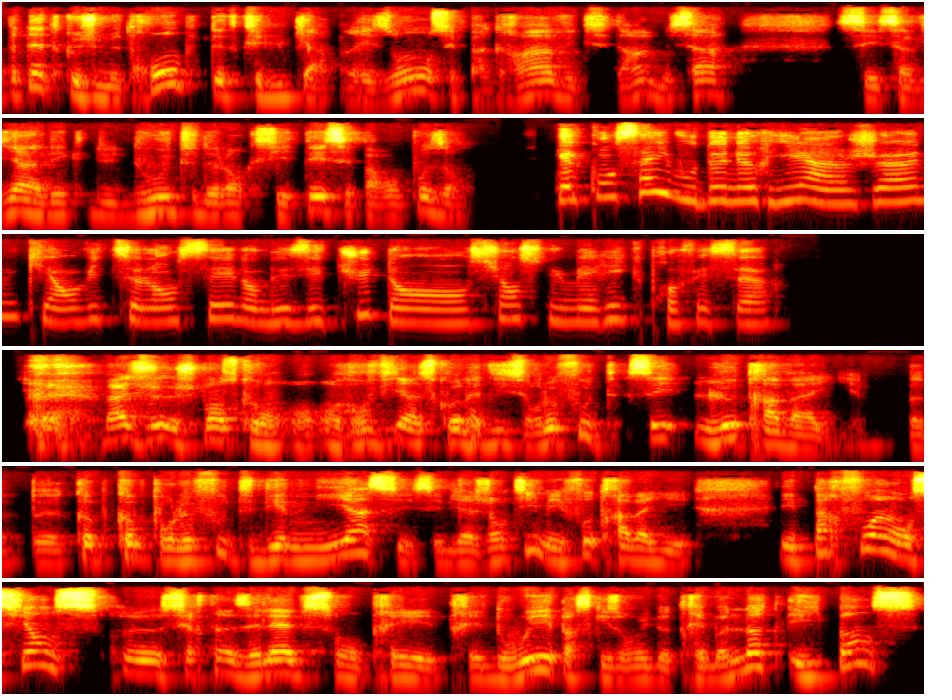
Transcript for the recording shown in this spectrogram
peut-être que je me trompe, peut-être que c'est lui qui a raison, c'est pas grave, etc. Mais ça, ça vient avec du doute, de l'anxiété, c'est pas reposant. Quel conseil vous donneriez à un jeune qui a envie de se lancer dans des études en sciences numériques, professeur? Bah, je, pense qu'on revient à ce qu'on a dit sur le foot, c'est le travail. Comme, comme, pour le foot, dire nia, c'est bien gentil, mais il faut travailler. Et parfois, en sciences, euh, certains élèves sont très, très doués parce qu'ils ont eu de très bonnes notes et ils pensent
